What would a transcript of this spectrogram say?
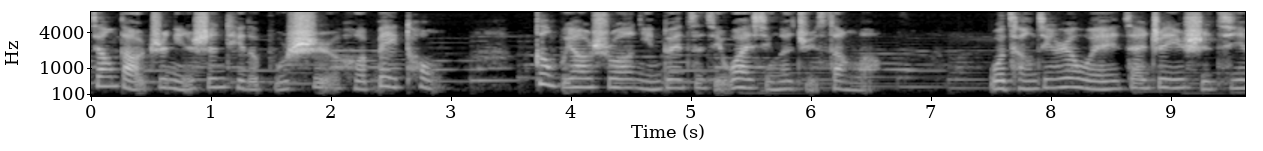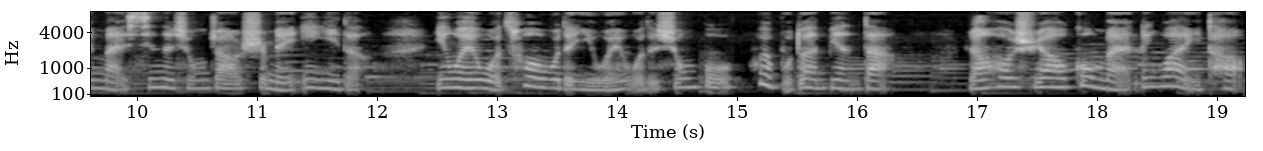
将导致您身体的不适和背痛，更不要说您对自己外形的沮丧了。我曾经认为，在这一时期买新的胸罩是没意义的，因为我错误地以为我的胸部会不断变大，然后需要购买另外一套。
